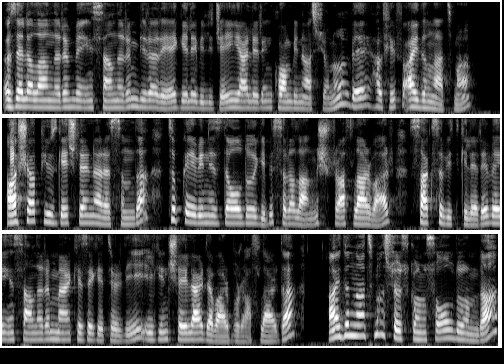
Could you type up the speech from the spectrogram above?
özel alanların ve insanların bir araya gelebileceği yerlerin kombinasyonu ve hafif aydınlatma. Ahşap yüzgeçlerin arasında tıpkı evinizde olduğu gibi sıralanmış raflar var. Saksı bitkileri ve insanların merkeze getirdiği ilginç şeyler de var bu raflarda. Aydınlatma söz konusu olduğunda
